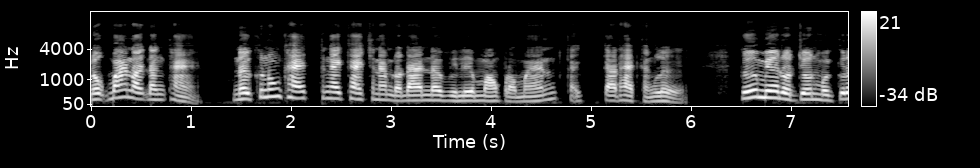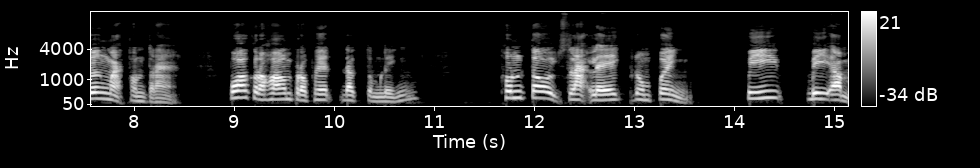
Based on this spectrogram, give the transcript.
លោកបានឲ្យដឹងថានៅក្នុងខែថ្ងៃខែឆ្នាំដដែលនៅវេលាម៉ោងប្រមាណកើតហេតុខាងលើ គឺមានរថយន្តមួយគ្រឿងម៉ាកថុនត្រាពណ៌ក្រហមប្រភេទដឹកទំនិញ ធុនតូចស្លាកលេខភ្នំពេញ 2BM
